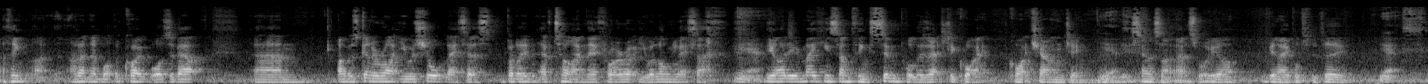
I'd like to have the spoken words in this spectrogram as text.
I think, I don't know what the quote was about. Um, I was going to write you a short letter, but I didn't have time. Therefore, I wrote you a long letter. Yeah. the idea of making something simple is actually quite quite challenging. Yes. It sounds like that's what you're you've been able to do. Yes.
